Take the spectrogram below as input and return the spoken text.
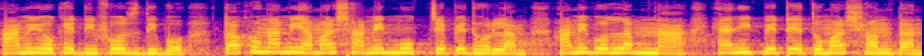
আমি ওকে ডিভোর্স দিব। তখন আমি আমার স্বামীর মুখ চেপে ধরলাম। আমি বললাম না হ্যানি পেটে তোমার সন্তান।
